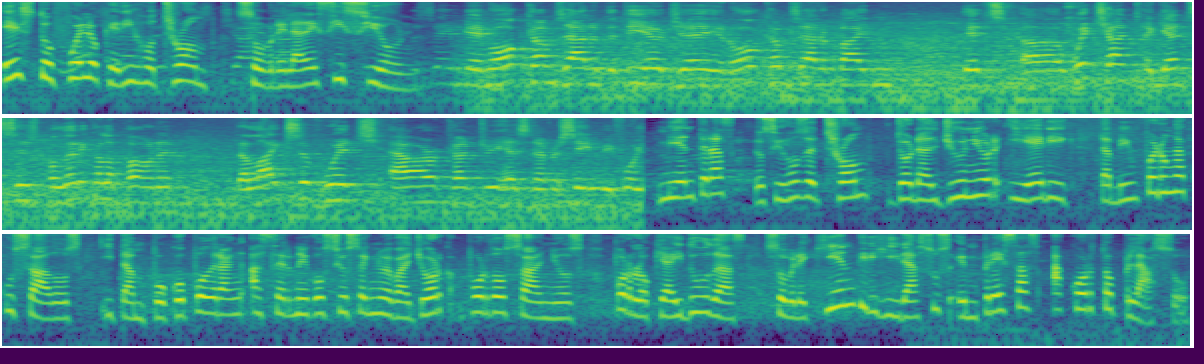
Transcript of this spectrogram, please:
Esto fue lo que dijo Trump sobre la decisión. Mientras, los hijos de Trump, Donald Jr. y Eric también fueron acusados y tampoco podrán hacer negocios en Nueva York por dos años, por lo que hay dudas sobre quién dirigirá sus empresas a corto plazo.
